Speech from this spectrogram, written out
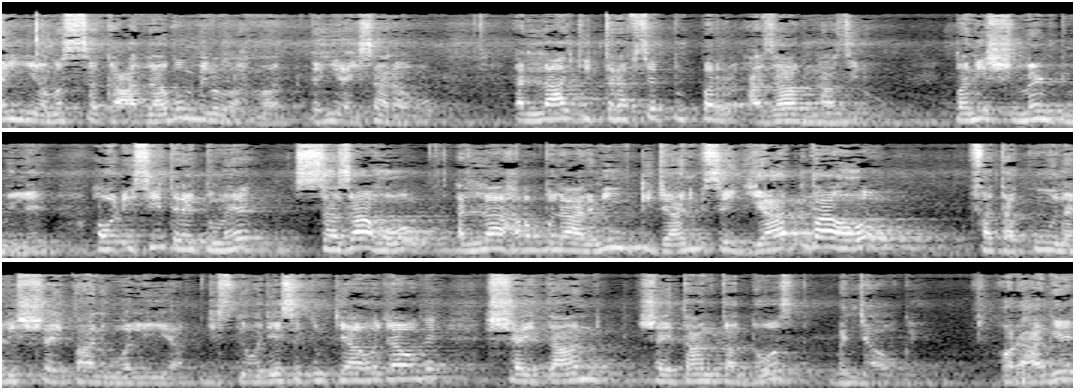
ان یمسک عذاب من الرحمن، کہیں ایسا نہ ہو۔ اللہ کی طرف سے تم پر عذاب نازل ہو پنشمنٹ ملے۔ اور اسی طرح تمہیں سزا ہو، اللہ رب العالمین کی جانب سے یاد نہ ہو۔ فتکون علی شیطان ولیہ، جس کی وجہ سے تم کیا ہو جاؤ گے شیطان شیطان کا دوست بن جاؤ گے اور آگے،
